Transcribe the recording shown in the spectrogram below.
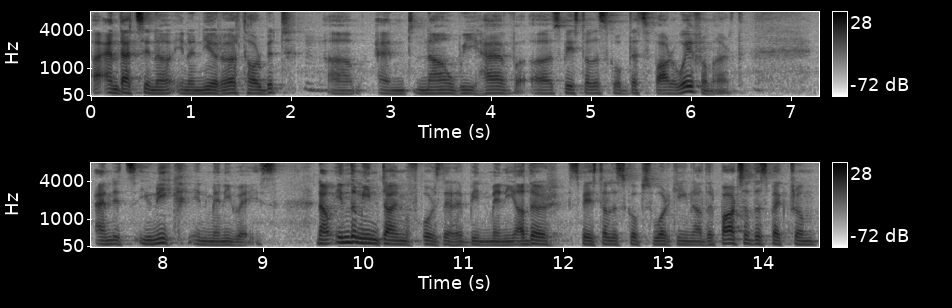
uh, and that's in a, in a near Earth orbit. Um, and now we have a space telescope that's far away from Earth. And it's unique in many ways. Now, in the meantime, of course, there have been many other space telescopes working in other parts of the spectrum.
